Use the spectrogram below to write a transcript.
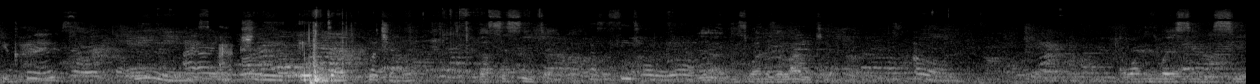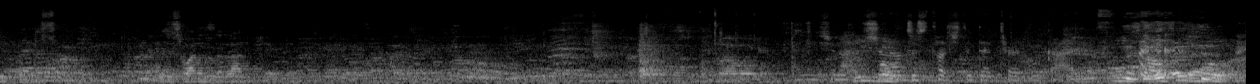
You guys, I actually ate dead. Watch out. That's a seat. That's a sea turtle, yeah. Yeah, this one is a lamb chip. Oh. One is where you see the sea and the sun. This one is the land. Should I, should I just touch the dead turtle, guys?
